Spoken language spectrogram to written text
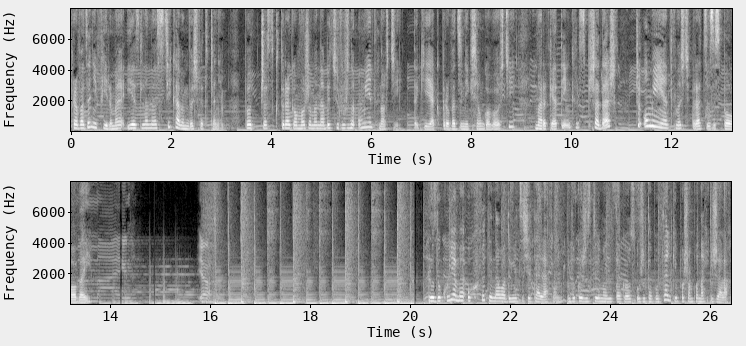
Prowadzenie firmy jest dla nas ciekawym doświadczeniem, podczas którego możemy nabyć różne umiejętności, takie jak prowadzenie księgowości, marketing, sprzedaż czy umiejętność pracy zespołowej. Produkujemy uchwyty na ładujący się telefon. Wykorzystujemy do tego zużyte butelki po szamponach i żelach.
